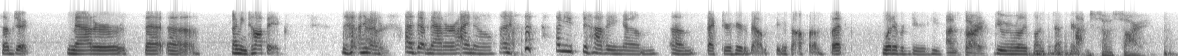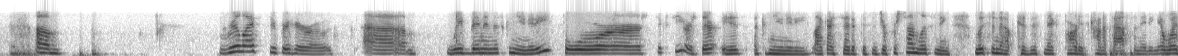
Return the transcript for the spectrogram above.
subject matters that uh, I mean topics. That I know uh, that matter. I know. I'm used to having um, um, Spectre here to bounce things off of, but whatever, dude. He's I'm sorry. doing really fun stuff here. I'm so sorry. Um, real life superheroes. Um, we've been in this community for six years. There is a community. Like I said, if this is your first time listening, listen up because this next part is kind of fascinating. It was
